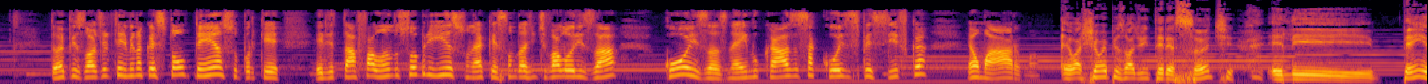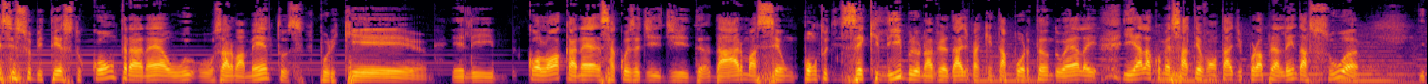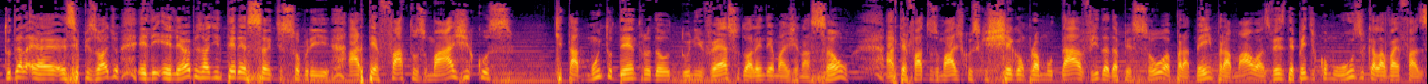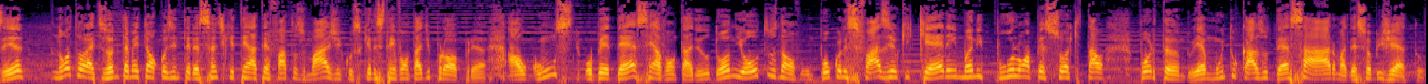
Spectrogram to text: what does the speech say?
Então o episódio ele termina com esse tom tenso, porque ele está falando sobre isso, né? A questão da gente valorizar coisas, né? E no caso, essa coisa específica é uma arma. Eu achei um episódio interessante. Ele tem esse subtexto contra né, os armamentos, porque ele coloca né, essa coisa de, de, da arma ser um ponto de desequilíbrio, na verdade, para quem está portando ela e, e ela começar a ter vontade própria além da sua. E tudo é, esse episódio, ele, ele é um episódio interessante sobre artefatos mágicos, que está muito dentro do, do, universo do além da imaginação, artefatos mágicos que chegam para mudar a vida da pessoa, para bem, para mal, às vezes depende de como o uso que ela vai fazer. No Twilight Zone também tem uma coisa interessante que tem artefatos mágicos que eles têm vontade própria. Alguns obedecem à vontade do dono e outros não. Um pouco eles fazem o que querem manipulam a pessoa que está portando. E é muito o caso dessa arma, desse objeto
